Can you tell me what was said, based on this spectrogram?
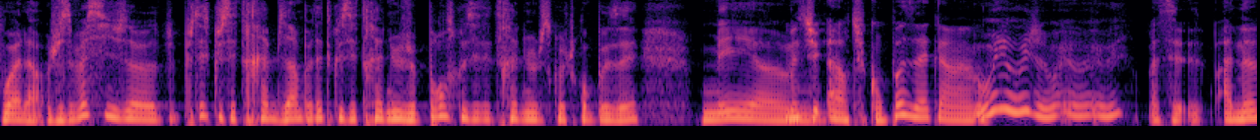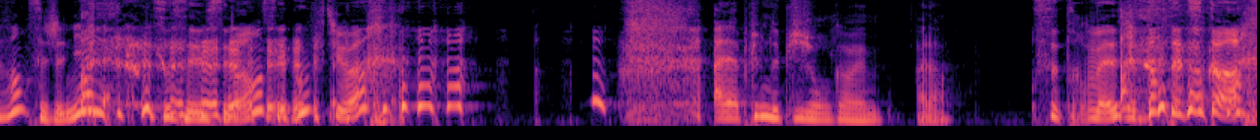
Voilà, je sais pas si je- peut-être que c'est très bien, peut-être que c'est très nul. Je pense que c'était très nul ce que je composais, mais euh, Mais tu, alors tu composais quand même. oui, oui, oui, oui, oui. Bah, c'est- à 9 ans, c'est génial. C'est vraiment c'est ouf, tu vois. À la plume de pigeon quand même. Voilà. C'est trop. bah, J'adore cette histoire.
